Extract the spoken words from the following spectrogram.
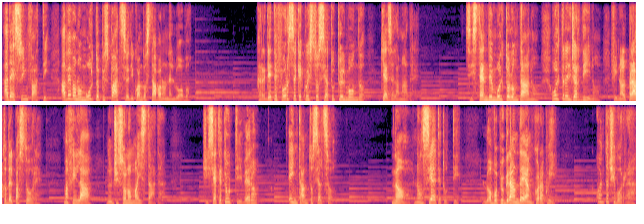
Adesso, infatti, avevano molto più spazio di quando stavano nell'uovo. Credete forse che questo sia tutto il mondo? chiese la madre. Si stende molto lontano, oltre il giardino, fino al prato del pastore, ma fin là non ci sono mai stata. Ci siete tutti, vero? E intanto si alzò. No, non siete tutti. L'uovo più grande è ancora qui. Quanto ci vorrà?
